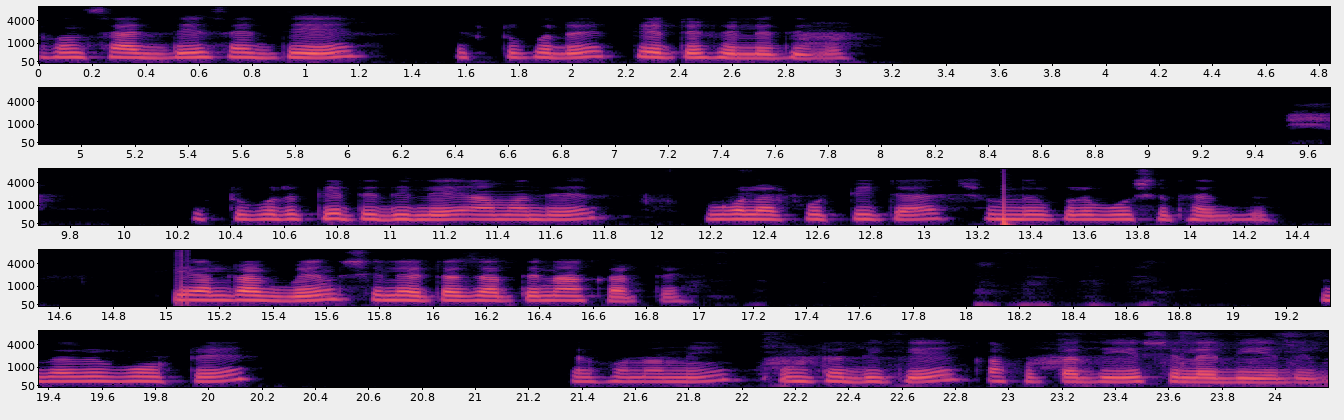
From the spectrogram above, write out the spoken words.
এখন সাইড দিয়ে সাইড দিয়ে একটু করে কেটে ফেলে দিব। একটু করে কেটে দিলে আমাদের গলার পট্টিটা সুন্দর করে বসে থাকবে। খেয়াল রাখবেন সেলাইটা যাতে না কাটে। এভাবে বোটে। এখন আমি উল্টা দিকে কাপড়টা দিয়ে সেলাই দিয়ে দিব।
